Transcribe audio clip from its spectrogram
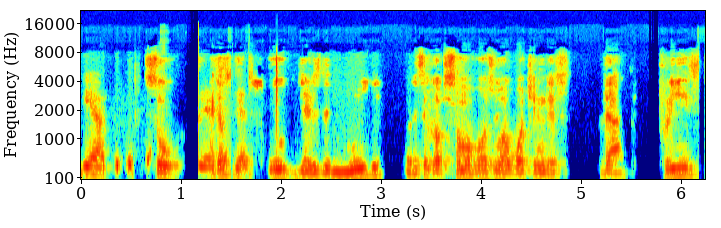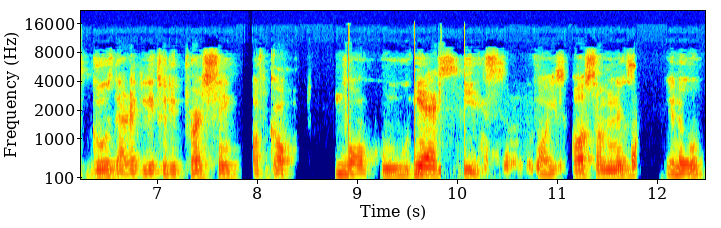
Yeah. So yes, I just yes. feel there is the need, for the sake of some of us who are watching this, that praise goes directly to the person of God for who yes. he is, for his awesomeness, you know.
